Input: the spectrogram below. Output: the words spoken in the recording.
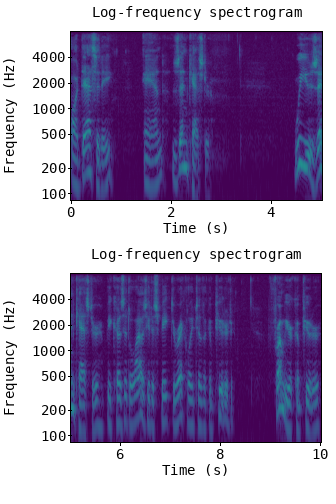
Audacity and Zencastr. We use Zencastr because it allows you to speak directly to the computer from your computer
